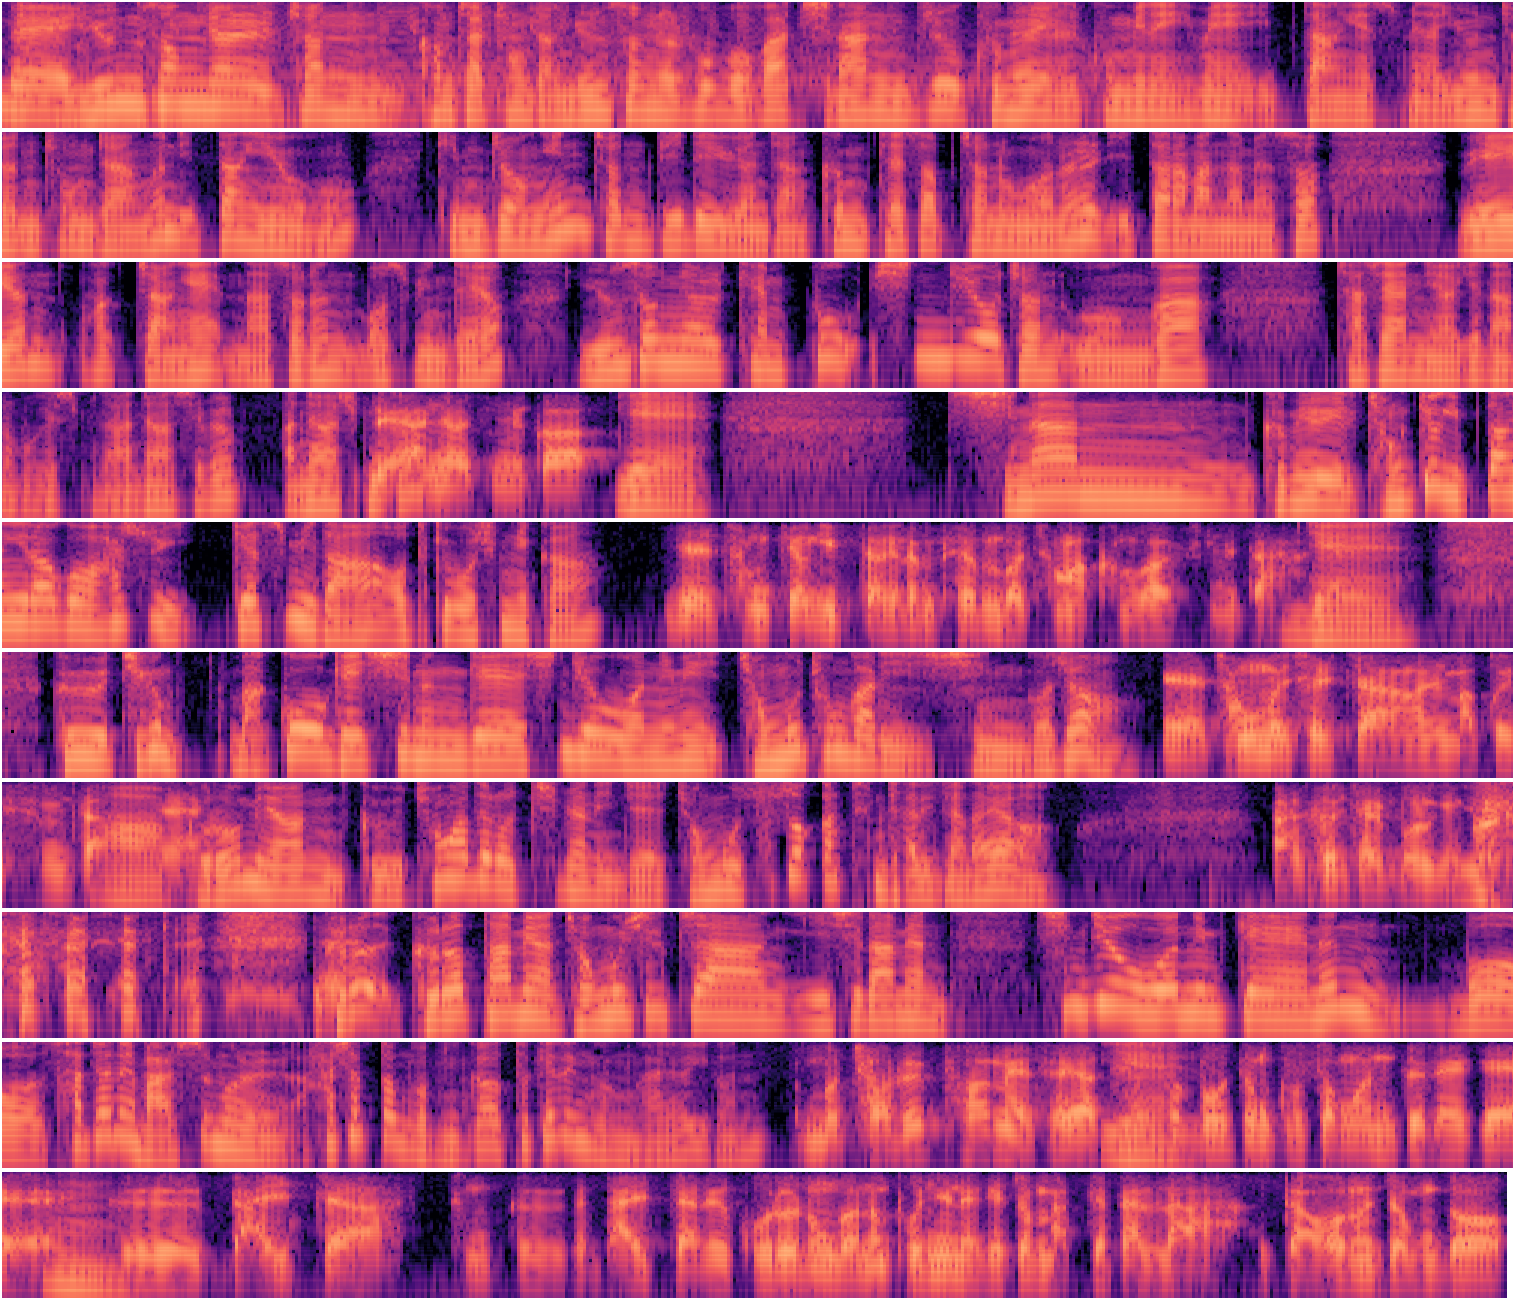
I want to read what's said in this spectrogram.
네, 윤석열 전 검찰총장 윤석열 후보가 지난주 금요일 국민의힘에 입당했습니다. 윤 전 총장은 입당 이후 김종인 전 비대위원장, 금태섭 전 의원을 잇따라 만나면서 외연 확장에 나서는 모습인데요. 윤석열 캠프 신지호 전 의원과 자세한 이야기 나눠보겠습니다. 안녕하세요. 안녕하십니까? 네, 안녕하십니까? 예. 지난 금요일 전격 입당이라고 할 수 있겠습니다. 어떻게 보십니까? 예, 정격 입당이라는 표현 뭐 정확한 것 같습니다. 예. 그 지금 맡고 계시는 게 신재호 의원님이 정무총괄이신 거죠? 예, 정무실장을 맡고 있습니다. 아, 네. 그러면 그 청와대로 치면 이제 정무수석 같은 자리잖아요. 아, 그건 잘 모르겠고요. 네. 그렇, 그렇다면 정무실장이시라면 신지호 의원님께는 뭐 사전에 말씀을 하셨던 겁니까? 어떻게 된 건가요, 이건? 뭐 저를 포함해서요, 예. 캠프 모든 구성원들에게 음. 그 날짜, 그 날짜를 고르는 거는 본인에게 좀 맡겨달라. 그러니까 어느 정도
